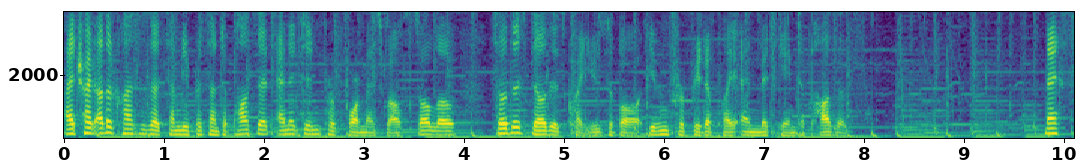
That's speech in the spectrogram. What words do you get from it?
I tried other classes at 70% deposit and it didn't perform as well solo, so this build is quite usable even for free to play and mid game deposits. Next,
